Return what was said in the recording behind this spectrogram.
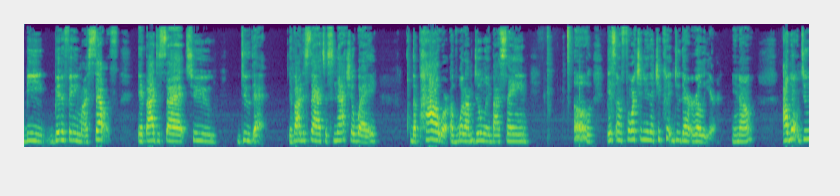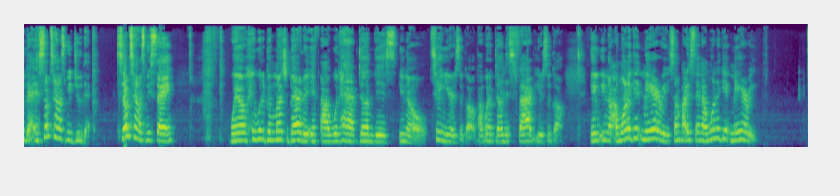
be benefiting myself if I decide to do that. If I decide to snatch away the power of what I'm doing by saying, oh, it's unfortunate that you couldn't do that earlier, you know? I won't do that. And sometimes we do that. Sometimes we say, well, it would have been much better if I would have done this, you know, 10 years ago. If I would have done this five years ago. You know, I want to get married. Somebody saying, I want to get married.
